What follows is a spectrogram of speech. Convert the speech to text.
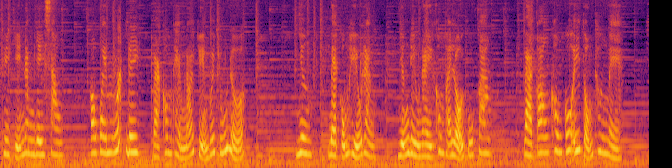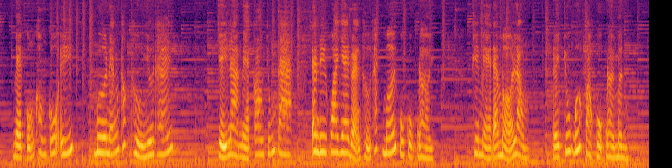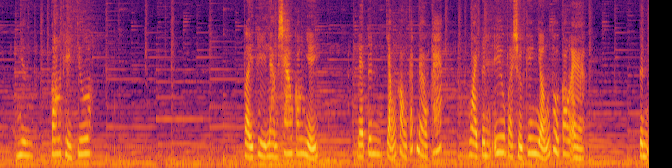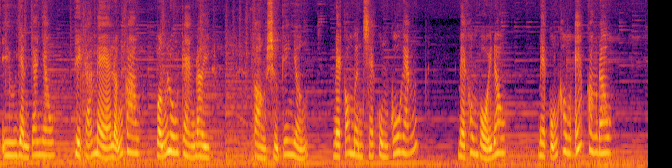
Khi chỉ 5 giây sau, con quay mắt đi và không thèm nói chuyện với chú nữa. Nhưng mẹ cũng hiểu rằng những điều này không phải lỗi của con và con không cố ý tổn thương mẹ. Mẹ cũng không cố ý mưa nắng thất thường như thế chỉ là mẹ con chúng ta đang đi qua giai đoạn thử thách mới của cuộc đời. Khi mẹ đã mở lòng để chú bước vào cuộc đời mình, nhưng con thì chưa. Vậy thì làm sao con nhỉ? Mẹ tin chẳng còn cách nào khác ngoài tình yêu và sự kiên nhẫn thôi con à. Tình yêu dành cho nhau thì cả mẹ lẫn con vẫn luôn tràn đầy. Còn sự kiên nhẫn mẹ con mình sẽ cùng cố gắng. Mẹ không vội đâu. Mẹ cũng không ép con đâu.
